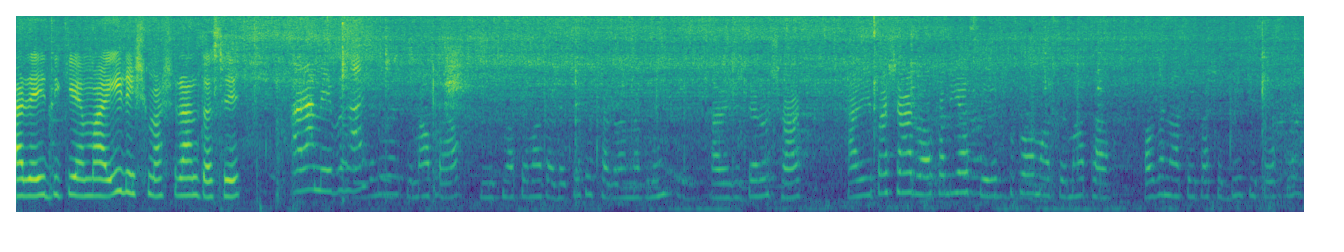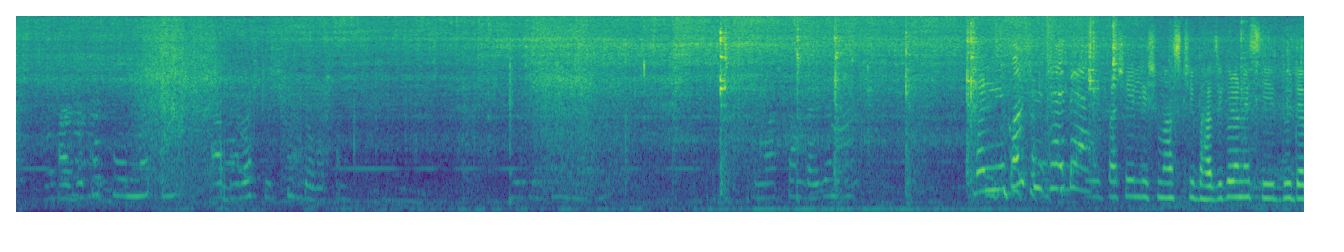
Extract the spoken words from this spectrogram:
আর এইদিকে মা ইলিশ মাছ রান্তাছে আর আমি মাথা ইলিশ মাছের মাথাটা কচু শাক রান্না করুন। আর এই যে তেরো শাক আর এই পাশে আর রকালি আছে ছোটো মাছের মাথা। হবে না তো এই পাশে দুই পিস আছে। আর যে কচু নতি আর ঢেঁড়সটি সিদ্ধ বসান। এই পাশে ইলিশ মাছটি ভাজি করে নিয়েছি দুইটা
